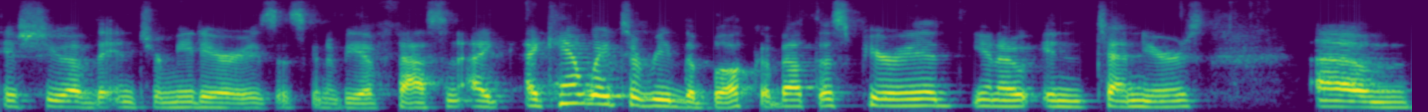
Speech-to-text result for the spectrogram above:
issue of the intermediaries is going to be a fascinating, I, I can't wait to read the book about this period, you know, in 10 years, um,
